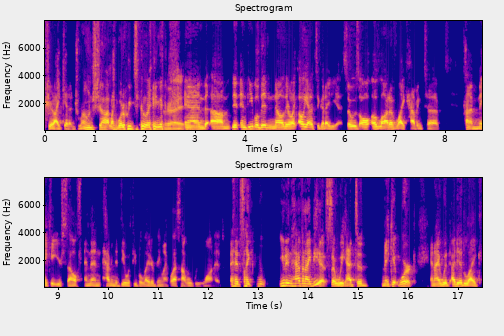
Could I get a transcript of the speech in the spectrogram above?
should I get a drone shot? Like, what are we doing? Right. And, um, it, and people didn't know. They were like, oh yeah, that's a good idea. So it was all a lot of like having to, kind of make it yourself and then having to deal with people later being like, well, that's not what we wanted. And it's like, well, you didn't have an idea. So we had to make it work. And I would, I did like,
